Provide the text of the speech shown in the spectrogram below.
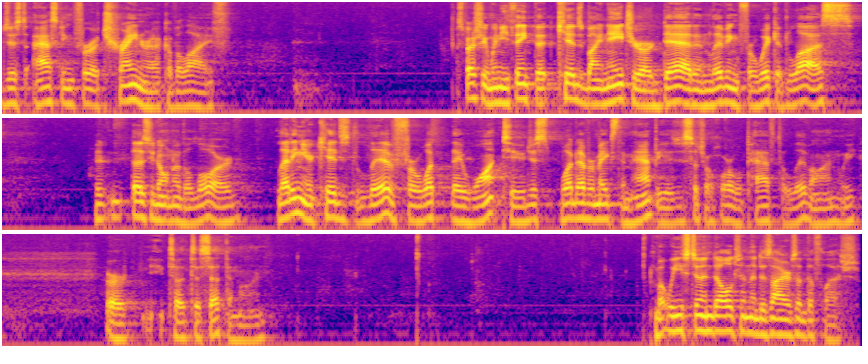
just asking for a train wreck of a life. Especially when you think that kids by nature are dead and living for wicked lusts. Those who don't know the Lord, letting your kids live for what they want to, just whatever makes them happy, is just such a horrible path to live on. We, or to, to set them on. But we used to indulge in the desires of the flesh.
